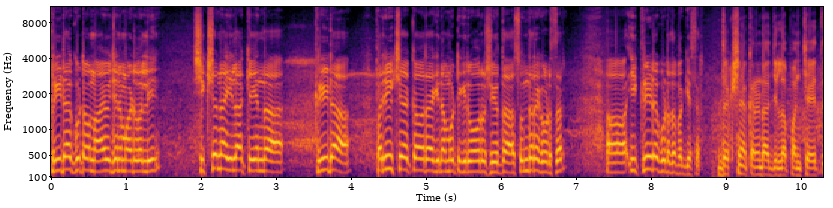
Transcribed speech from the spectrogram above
ಕ್ರೀಡಾಕೂಟವನ್ನು ಆಯೋಜನೆ ಮಾಡುವಲ್ಲಿ ಶಿಕ್ಷಣ ಇಲಾಖೆಯಿಂದ ಕ್ರೀಡಾ ಪರೀಕ್ಷಕರಾಗಿ ನಮ್ಮೊಟ್ಟಿಗಿರುವವರು ಶ್ರೀಯುತ ಸುಂದರಗೌಡ ಸರ್. ಈ ಕ್ರೀಡಾಕೂಟದ ಬಗ್ಗೆ ಸರ್. ದಕ್ಷಿಣ ಕನ್ನಡ ಜಿಲ್ಲಾ ಪಂಚಾಯತ್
